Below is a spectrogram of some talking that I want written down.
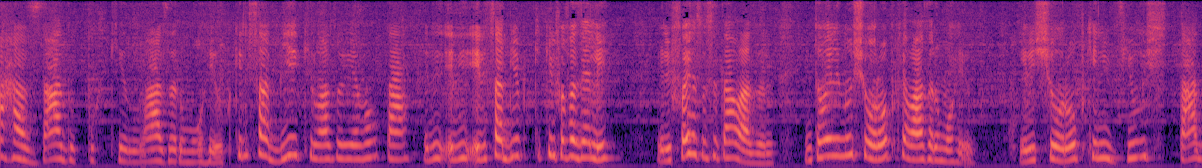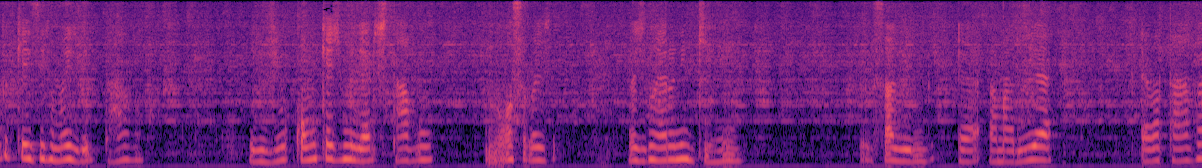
arrasado porque Lázaro morreu, porque ele sabia que Lázaro ia voltar. Ele, ele, ele sabia o que ele foi fazer ali. Ele foi ressuscitar Lázaro. Então ele não chorou porque Lázaro morreu. Ele chorou porque ele viu o estado que as irmãs dele estavam. Ele viu como que as mulheres estavam. Nossa, elas, elas não eram ninguém. Ele sabe, é, a Maria, ela estava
